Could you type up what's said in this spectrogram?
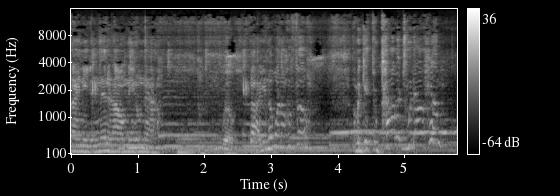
I ain't need him then and I don't need him now. Well. Nah, you know what, Uncle Phil? I'm gonna get through college without him.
